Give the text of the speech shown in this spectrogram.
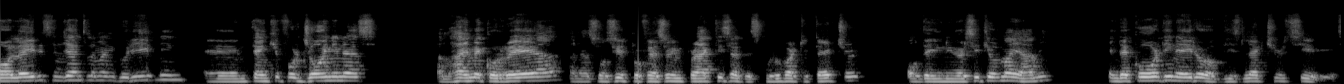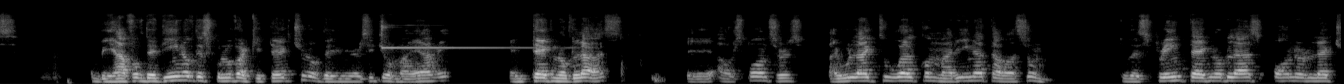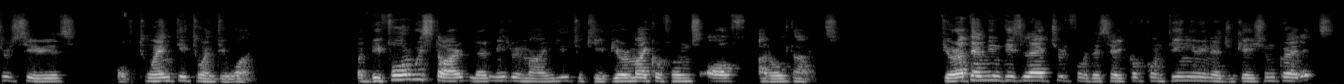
Well, ladies and gentlemen, good evening, and thank you for joining us. I'm Jaime Correa, an associate professor in practice at the School of Architecture of the University of Miami, and the coordinator of this lecture series. On behalf of the Dean of the School of Architecture of the University of Miami and Tecnoglass, uh, our sponsors, I would like to welcome Marina Tabassum to the Spring Tecnoglass Honor Lecture Series of 2021. But before we start, let me remind you to keep your microphones off at all times. If you're attending this lecture for the sake of continuing education credits,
